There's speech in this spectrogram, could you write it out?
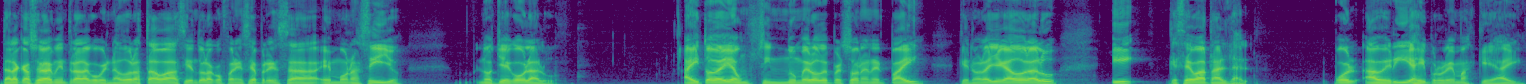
da la casualidad, mientras la gobernadora estaba haciendo la conferencia de prensa en Monacillo, nos llegó la luz. Hay todavía un sinnúmero de personas en el país que no le ha llegado la luz y que se va a tardar por averías y problemas que hay.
